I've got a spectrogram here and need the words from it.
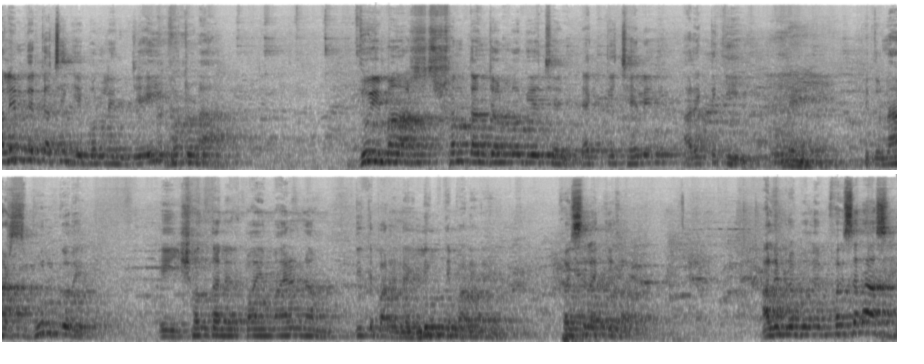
আলেমদের কাছে গিয়ে বললেন যে এই ঘটনা দুই মাস সন্তান জন্ম দিয়েছেন একটি ছেলে আর একটি কি কিন্তু নার্স ভুল করে এই সন্তানের পায়ে মায়ের নাম দিতে পারে নাই লিখতে পারে নাই। ফয়সলা কি হবে? আলিমরা বললেন ফয়সলা আছে?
